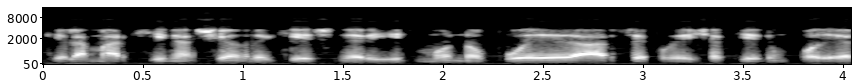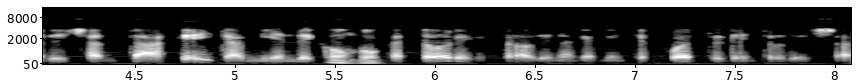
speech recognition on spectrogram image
que la marginación del kirchnerismo no puede darse porque ella tiene un poder de chantaje y también de convocatoria extraordinariamente fuerte dentro de esa,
